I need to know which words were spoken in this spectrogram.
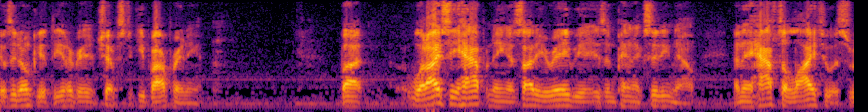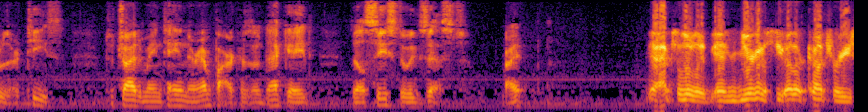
if they don't get the integrated chips to keep operating it. But what I see happening is Saudi Arabia is in panic city now, and they have to lie to us through their teeth to try to maintain their empire because in a decade they'll cease to exist, right? Yeah, absolutely. And you're going to see other countries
